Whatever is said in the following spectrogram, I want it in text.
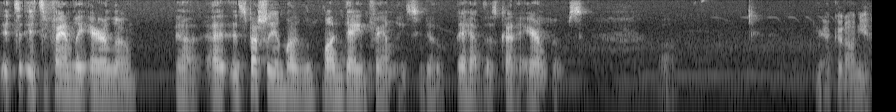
it's, it's a family heirloom, uh, uh, especially among mundane families. You know, they have those kind of heirlooms. Yeah, good on you.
